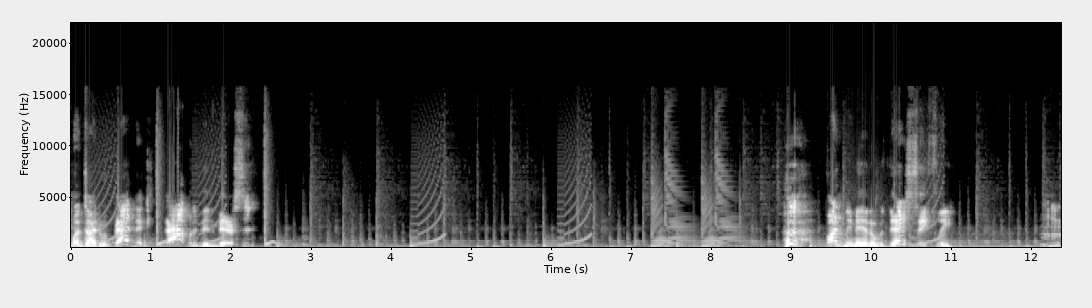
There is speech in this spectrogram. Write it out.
Didn't want to a badnik. That would have been embarrassing. Finally made it over there safely. Hmm,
